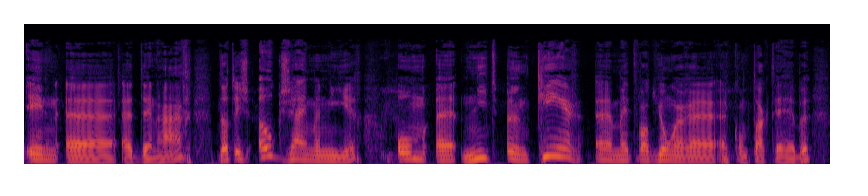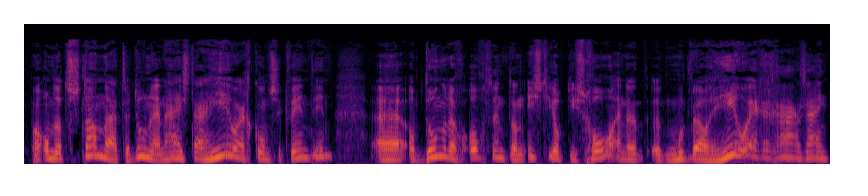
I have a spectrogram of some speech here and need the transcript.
in uh, Den Haag. Dat is ook zijn manier om uh, niet een keer uh, met wat jongeren contact te hebben. Maar om dat standaard te doen. En hij is daar heel erg consequent in. op donderdagochtend dan is hij op die school. En dat, het moet wel heel erg raar zijn.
